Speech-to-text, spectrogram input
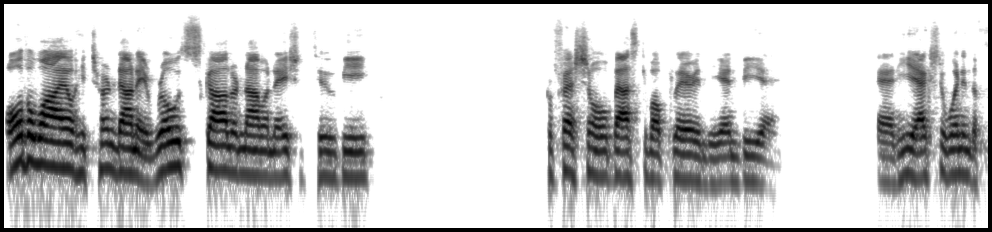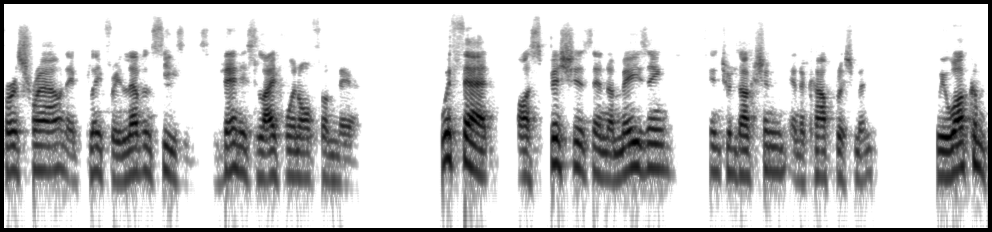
All the while, he turned down a Rhodes Scholar nomination to be professional basketball player in the NBA. And he actually went in the first round and played for 11 seasons. Then his life went on from there. With that auspicious and amazing introduction and accomplishment, we welcome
